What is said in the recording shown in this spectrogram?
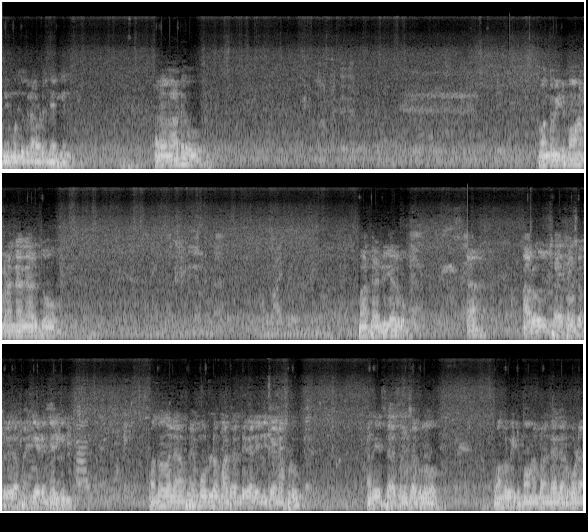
మీ ముందుకు రావడం జరిగింది. ఆనాడు వంగవీటి మోహన్ రంగా గారితో మా తండ్రి గారు ఆ రోజు శాసనసభ్యులుగా పనిచేయడం జరిగింది. పంతొమ్మిది వందల ఎనభై మూడులో మా తండ్రి గారు ఎన్నికైనప్పుడు అదే శాసనసభలో వంగవీటి మోహన్ రంగా గారు కూడా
